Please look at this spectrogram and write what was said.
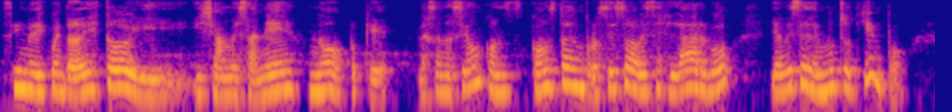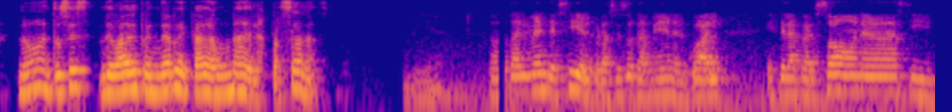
sí me di cuenta de esto y, ya me sané, no, porque la sanación consta de un proceso a veces largo y a veces de mucho tiempo, ¿no? Entonces va a depender de cada una de las personas. Bien, totalmente, sí, el proceso también en el cual esté la persona, si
